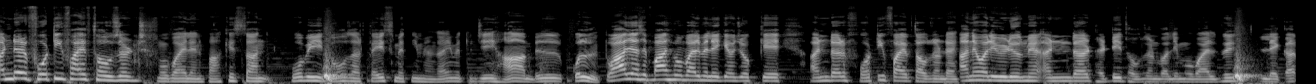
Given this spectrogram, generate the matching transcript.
Under forty five thousand mobile in Pakistan वो भी 2023 में इतनी महँगाई में तो जी हाँ बिल्कुल। तो आज ऐसे पाँच मोबाइल में लेके जो कि अंडर 45,000 है। आने वाली वीडियोस में अंडर 30,000 वाली मोबाइल भी लेकर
